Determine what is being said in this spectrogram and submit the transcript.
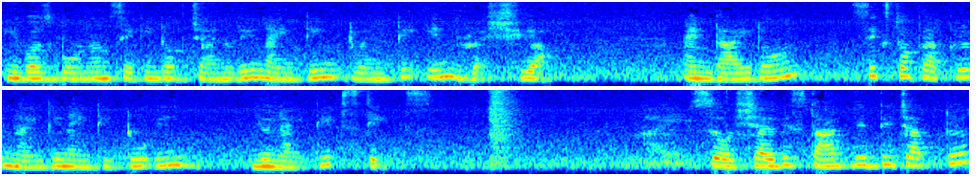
He was born on 2nd of January 1920 in Russia and died on 6th of April 1992 in United States. So shall we start with the chapter?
